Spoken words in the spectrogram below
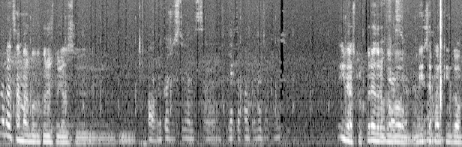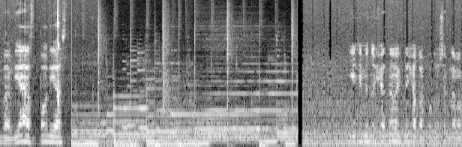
Zawracamy albo wykorzystując y, O, wykorzystując, e, jak to pan powiedział kiedyś? Infrastrukturę drogową, miejsce parkingowe, wjazd, podjazd. Jedziemy do światełek, na światłach poproszę w lewo.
